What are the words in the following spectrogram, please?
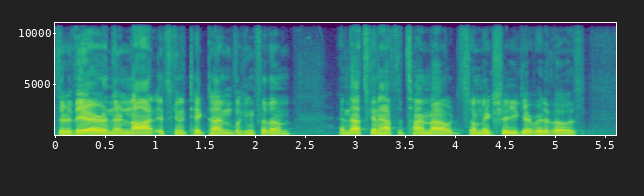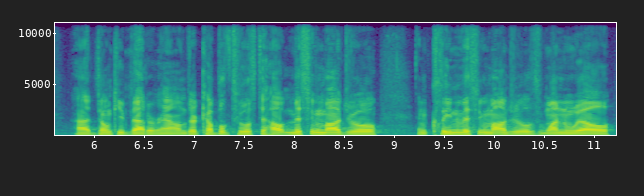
they're there and they're not, it's going to take time looking for them, and that's going to have to time out. So make sure you get rid of those. Uh, don't keep that around. There are a couple tools to help. Missing module and clean missing modules. One will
